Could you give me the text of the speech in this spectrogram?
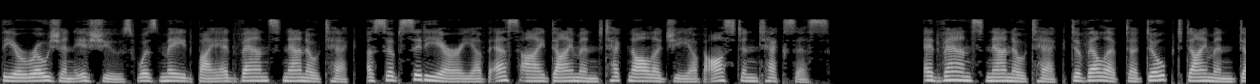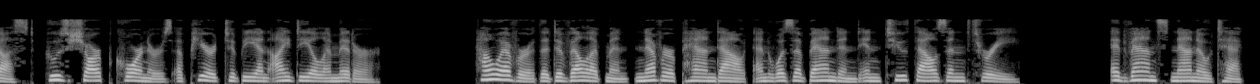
the erosion issues was made by Advance Nanotech, a subsidiary of SI Diamond Technology of Austin, Texas. Advance Nanotech developed a doped diamond dust, whose sharp corners appeared to be an ideal emitter. However the development never panned out and was abandoned in 2003. Advanced Nanotech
